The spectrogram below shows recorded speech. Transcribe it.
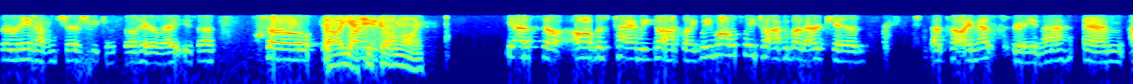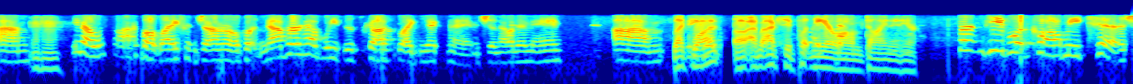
Serena. I'm sure she can still hear, right? You said. So. Oh yeah, she's still online. Yeah, so all this time we talk, like we mostly talk about our kids. That's how I met Serena, and um, Mhm. you know, we talk about life in general, but never have we discussed like nicknames. You know what I mean? Um, Like because what? Uh, I'm actually putting the air on. I'm dying in here. Certain people have called me Tish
